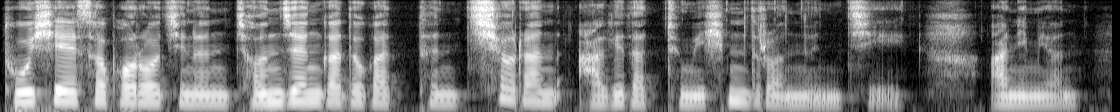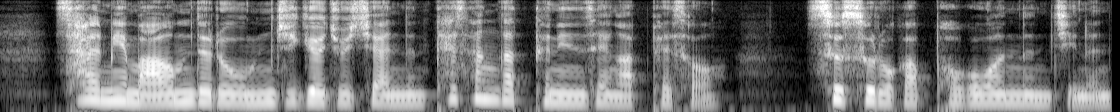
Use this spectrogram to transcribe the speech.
도시에서 벌어지는 전쟁과도 같은 치열한 악의 다툼이 힘들었는지 아니면 삶이 마음대로 움직여주지 않는 태산 같은 인생 앞에서 스스로가 버거웠는지는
